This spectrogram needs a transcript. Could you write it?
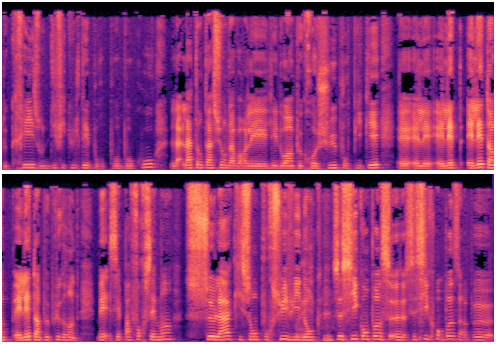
de crise ou de difficulté pour, pour beaucoup, la, la tentation d'avoir les, les doigts un peu crochus pour piquer, elle, est, elle, est, elle, est un, elle est un peu plus grande. Mais c'est pas forcément ceux-là qui sont poursuivis. Ouais. Donc, Mm. ceci compense, euh, ceci compense un peu,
